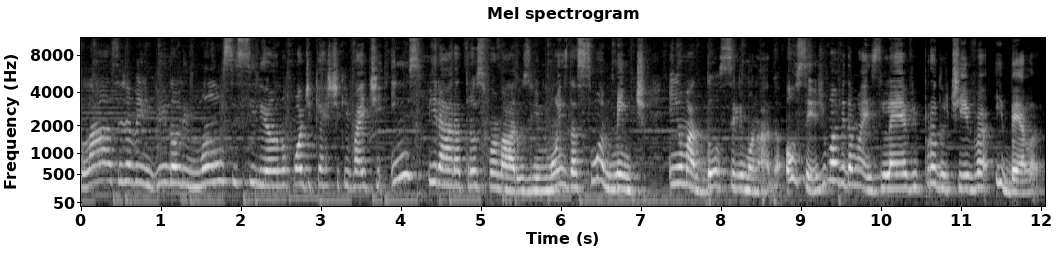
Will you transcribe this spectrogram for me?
Olá, seja bem-vindo ao Limão Siciliano, podcast que vai te inspirar a transformar os limões da sua mente em uma doce limonada, ou seja, uma vida mais leve, produtiva e bela.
